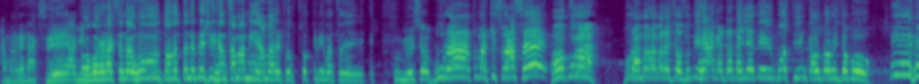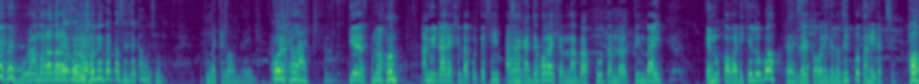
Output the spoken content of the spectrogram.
আমারে ডাকছে আমি তগরে ডাকছে না হুন তগর তনে বেশি হ্যান্ডসাম আমি আমার শক্তি মারছে। তুমি হইছো বুড়া তোমার কিছু আছে? হ্যাঁ বুড়া বুড়া মারা মারাইছ যদি হে আগেটা ডাইলে দে বস্তি এনকাউন্টার হয়ে যাব। বুড়া মারা মারাইছ ছবি করতেছে যে কামাইছো তোমরা খেলাও নাই। কই খেলা কি আর শুনো। হন। আমি ডাইরেক্ট সিধা কইতেছি আচ্ছা কার্য করাইতেন না বাপু আমরা তিন ভাই এনু কবাডি খেলব যে কবাডি খেলো জিতবো তারই ডাকছে। হ্যাঁ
